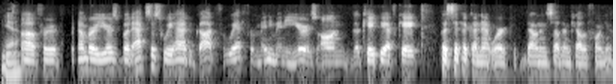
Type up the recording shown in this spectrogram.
Yeah. Uh, for, for, a number of years, but Axis we had God for, we had for many many years on the KPFK Pacifica network down in Southern California.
